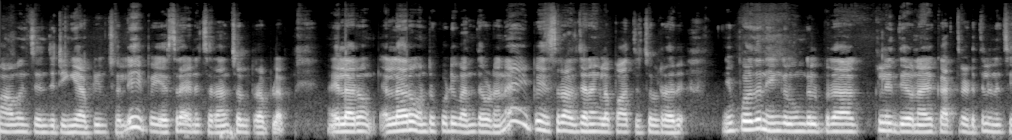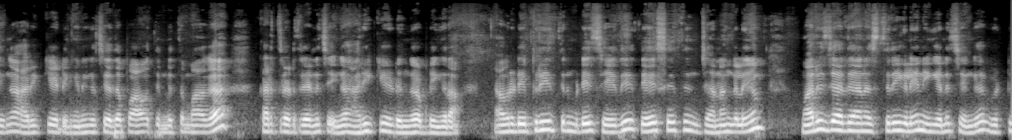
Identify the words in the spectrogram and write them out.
பாவம் செஞ்சிட்டீங்க அப்படின்னு சொல்லி இப்போ எஸ்ரா என்ன செய்கிறான்னு சொல்கிறாப்புல எல்லாரும் எல்லாரும் ஒன்று கூடி வந்த உடனே இப்போ எஸ்ரா ஜனங்களை பார்த்து சொல்கிறாரு இப்பொழுது நீங்கள் உங்கள் பிராக்களின் தேவனாய கர்த்தரிடத்தில் என்ன செய்யுங்க? அறிக்கையிடுங்க நீங்கள் செய்த பாவத்தின் மித்தமாக கர்த்தரிடத்தில் என்ன செய்யுங்க? அறிக்கையிடுங்க அப்படிங்கிறான். அவருடைய பிரியத்தின்படி செய்து தேசத்தின் ஜனங்களையும் மறுஜாதியான ஸ்திரீகளையும் நீங்கள் என்ன செய்யுங்க? விட்டு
